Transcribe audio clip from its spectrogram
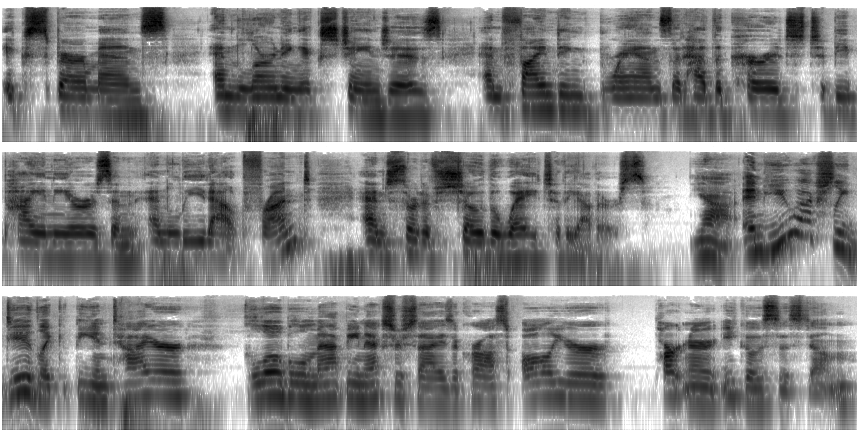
experiments and learning exchanges and finding brands that have the courage to be pioneers and, and lead out front and sort of show the way to the others. Yeah. And you actually did like the entire global mapping exercise across all your partner ecosystem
